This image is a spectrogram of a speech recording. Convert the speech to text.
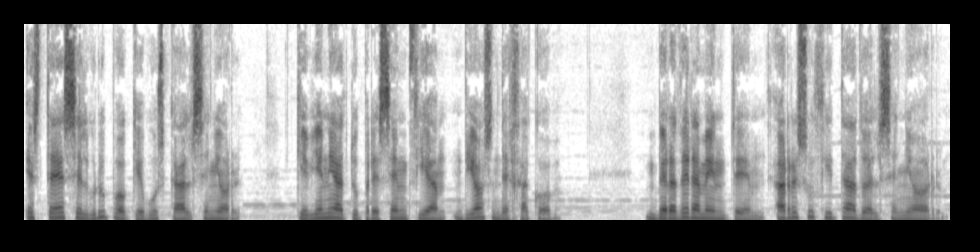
Este es el grupo que busca al Señor, que viene a tu presencia, Dios de Jacob. Verdaderamente ha resucitado el Señor.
